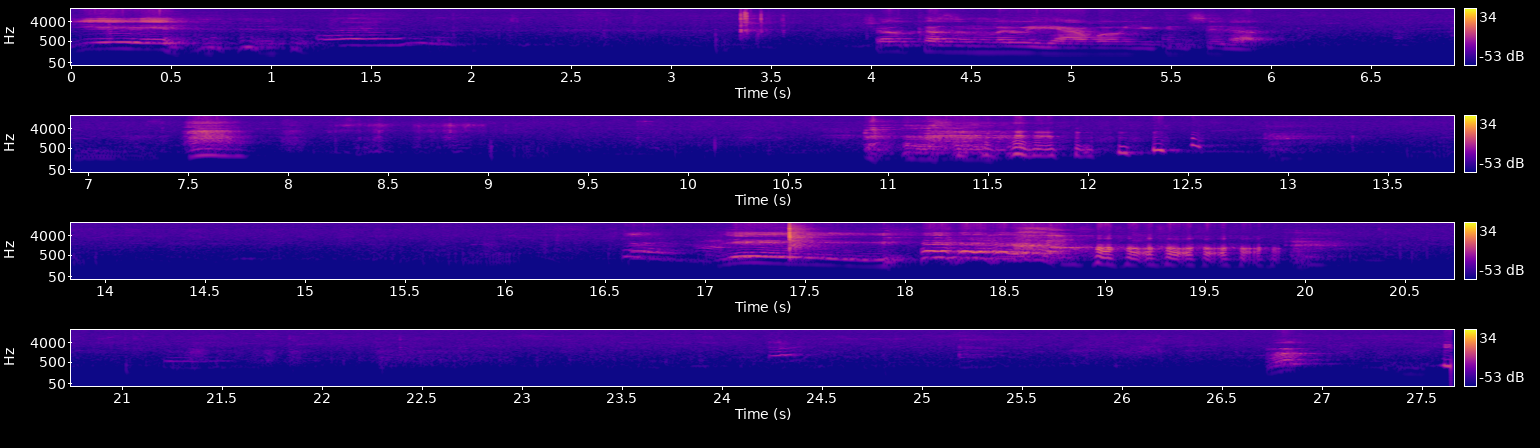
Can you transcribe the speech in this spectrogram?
Yeah! Show cousin Louie how well you can sit up. Yay! Whoop. Are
